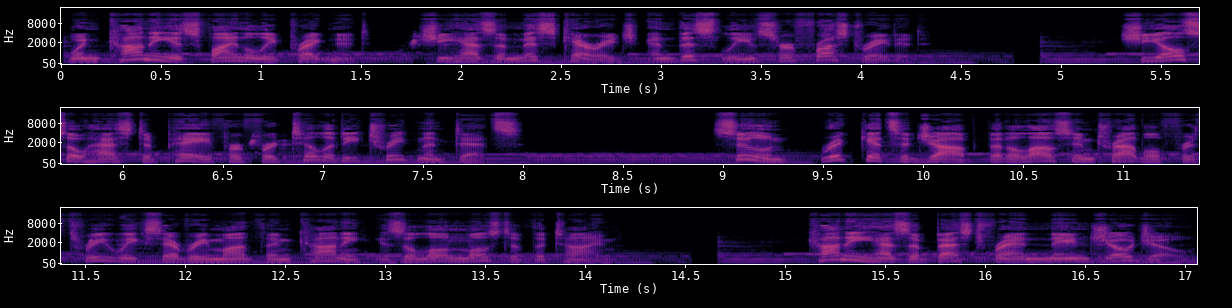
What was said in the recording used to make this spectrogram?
When Connie is finally pregnant, she has a miscarriage and this leaves her frustrated. She also has to pay for fertility treatment debts. Soon, Rick gets a job that allows him to travel for three weeks every month and Connie is alone most of the time. Connie has a best friend named Jojo.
